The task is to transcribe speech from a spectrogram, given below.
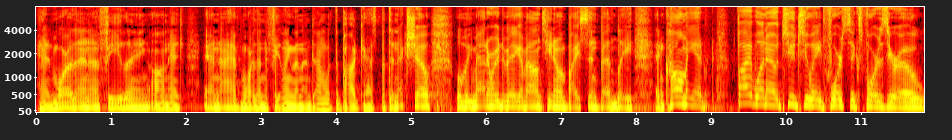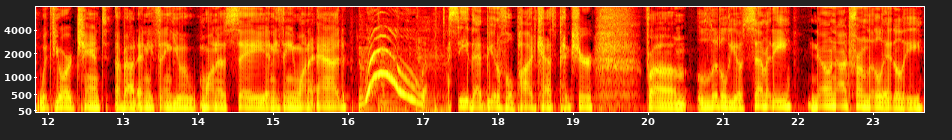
had more than a feeling on it, and I have more than a feeling that I'm done with the podcast. But the next show will be Madame Rootabega, Valentino, and Bison Bentley. And call me at 510-228-4640 with your chant about anything you want to say, anything you want to add. Woo! See that beautiful podcast picture from Little Yosemite. No, not from Little Italy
